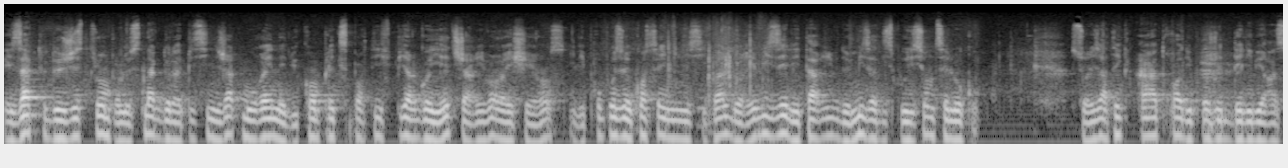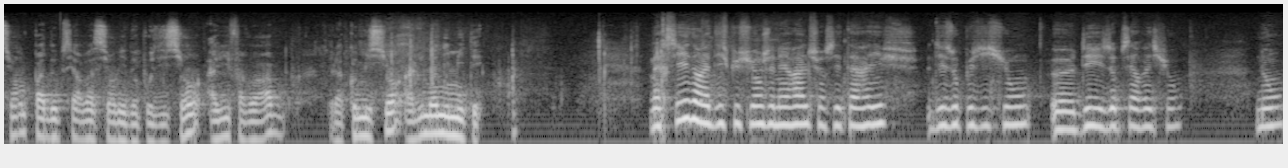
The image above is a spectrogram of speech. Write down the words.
Les actes de gestion pour le snack de la piscine Jacques Mouraine et du complexe sportif Pierre Goyetch arrivant à échéance, il est proposé au conseil municipal de réviser les tarifs de mise à disposition de ces locaux. Sur les articles 1 à 3 du projet de délibération, pas d'observation ni d'opposition, avis favorable de la commission à l'unanimité. Merci. Dans la discussion générale sur ces tarifs, des oppositions, euh, des observations? Non.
